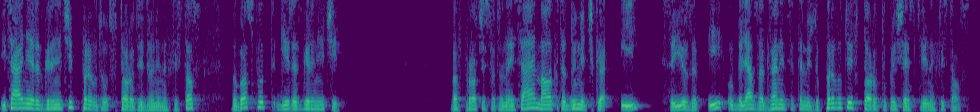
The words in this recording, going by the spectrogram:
Исаия не разграничи първото от второто идване на Христос, но Господ ги разграничи. В пророчеството на Исаия малката думичка «и», съюзът «и» отбелязва границата между първото и второто пришествие на Христос.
